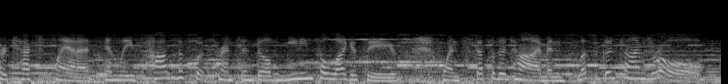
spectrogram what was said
protect planet, and leave positive footprints and build meaningful legacies, one step at a time. And let the good times roll.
